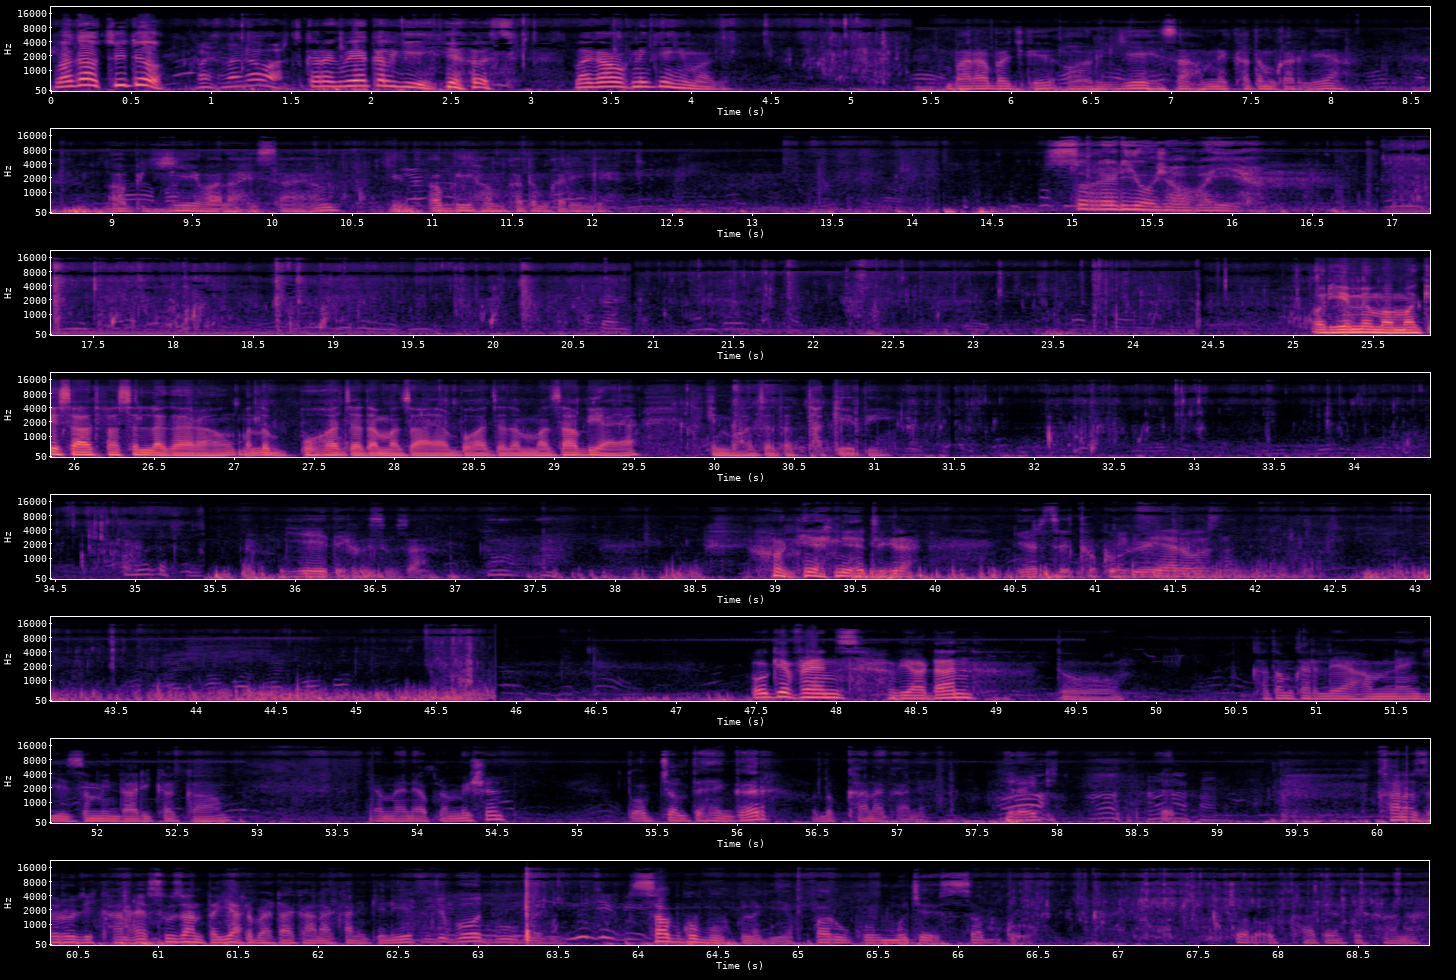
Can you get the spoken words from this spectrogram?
लगाओ सीधो बस लगा कर वेकल की लगाओ नहीं कहीं मांगे बारह बज गए और ये हिस्सा हमने ख़त्म कर लिया अब ये वाला हिस्सा है हम ये अभी हम ख़त्म करेंगे सो रेडी हो जाओ भाई और ये मैं मामा के साथ फ़सल लगा रहा हूँ मतलब बहुत ज़्यादा मज़ा आया बहुत ज़्यादा मज़ा भी आया लेकिन बहुत ज़्यादा थके भी। ये देखो सुजान। नियर नियर ठीक रहा। नियर से थको हुए। Okay friends we are done तो ख़त्म कर लिया हमने ये ज़मींदारी का काम या मैंने अपना मिशन तो अब चलते हैं घर मतलब खाना खाने। राइट खाना ज़रूरी खाना है। सुजान तैयार बैठा खाना खाने के लिए। मुझे बहुत भूख लगी। सबको भूख लगी है। फरू को मुझे सबको। चलो अब खाते हैं फिर खाना।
